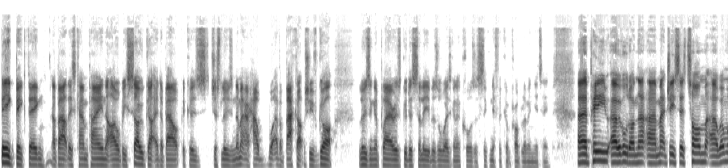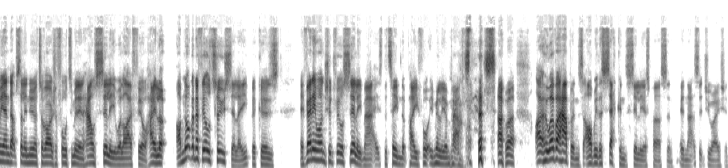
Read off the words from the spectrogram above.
big, big thing about this campaign that I will be so gutted about because just losing, no matter how whatever backups you've got, losing a player as good as Saliba is always going to cause a significant problem in your team. Uh, Penny, uh, we've all done that. Uh, Matt G says, Tom, uh, when we end up selling Nuno Tavares for 40 million, how silly will I feel? Hey, look, I'm not going to feel too silly because if anyone should feel silly, Matt, it's the team that pay 40 million pounds. so, uh, I, whoever happens, I'll be the second silliest person in that situation.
